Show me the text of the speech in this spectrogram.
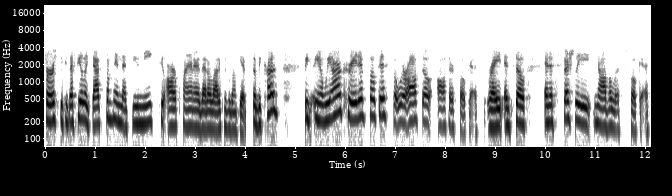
first because i feel like that's something that's unique to our planner that a lot of people don't get. So because you know we are creative focused but we're also author focused right? And so and especially novelist focused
